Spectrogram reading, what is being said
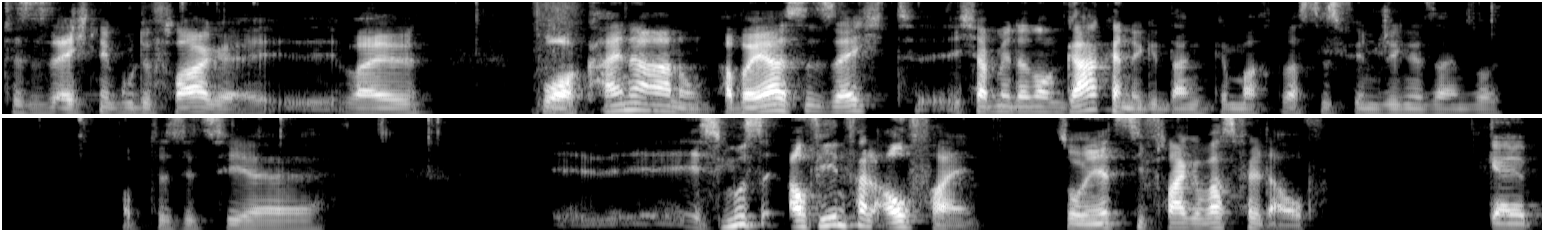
Das ist echt eine gute Frage, weil, boah, keine Ahnung. Aber ja, es ist echt, ich habe mir da noch gar keine Gedanken gemacht, was das für ein Jingle sein soll. Ob das jetzt hier es muss auf jeden Fall auffallen. So, und jetzt die Frage, was fällt auf? Gelb.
